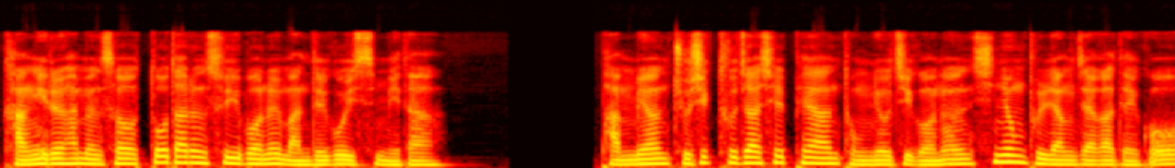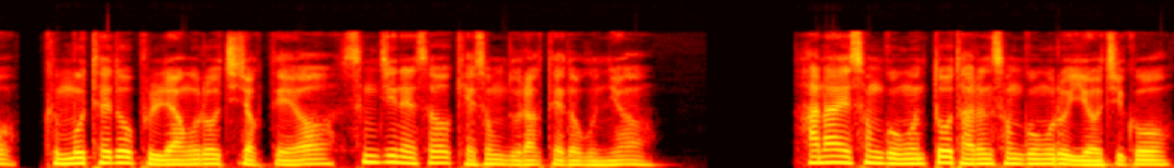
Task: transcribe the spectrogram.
강의를 하면서 또 다른 수입원을 만들고 있습니다. 반면 주식 투자 실패한 동료 직원은 신용 불량자가 되고 근무 태도 불량으로 지적되어 승진해서 계속 누락되더군요. 하나의 성공은 또 다른 성공으로 이어지고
